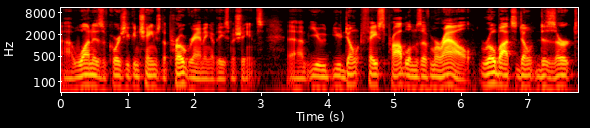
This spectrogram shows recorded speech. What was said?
Uh, one is, of course, you can change the programming of these machines. Um, you, you don't face problems of morale. Robots don't desert.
